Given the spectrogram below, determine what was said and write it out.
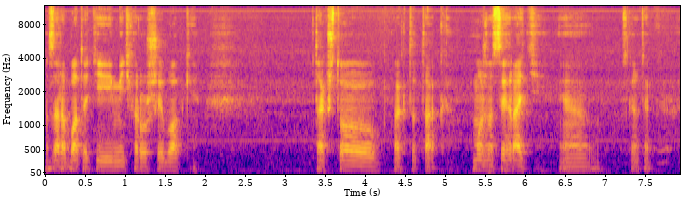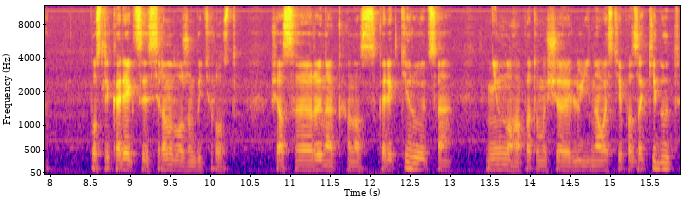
зарабатывать и иметь хорошие бабки. Так что как-то так. Можно сыграть, э, скажем так, после коррекции все равно должен быть рост. Сейчас э, рынок у нас корректируется немного, потом еще люди новостей позакидывают,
